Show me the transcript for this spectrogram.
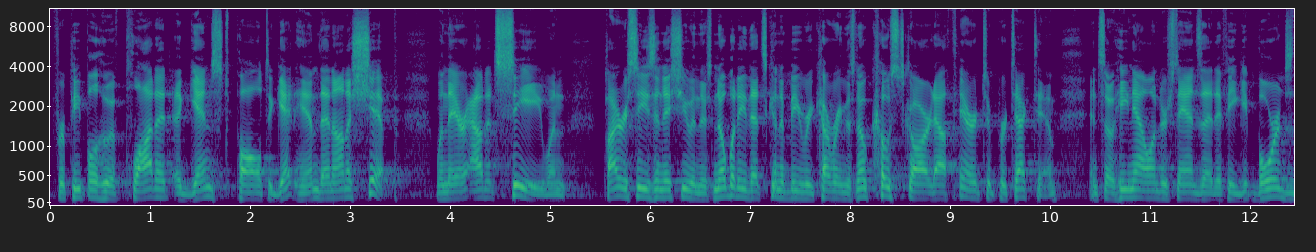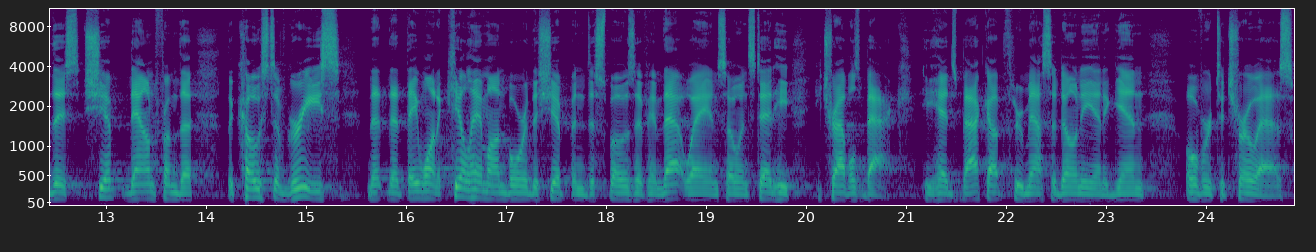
for people who have plotted against Paul to get him than on a ship when they are out at sea, when piracy is an issue and there's nobody that's going to be recovering. There's no Coast Guard out there to protect him. And so he now understands that if he boards this ship down from the, the coast of Greece, that, that they want to kill him on board the ship and dispose of him that way. And so instead, he, he travels back. He heads back up through Macedonia and again over to Troas.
